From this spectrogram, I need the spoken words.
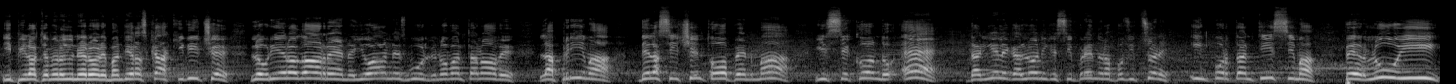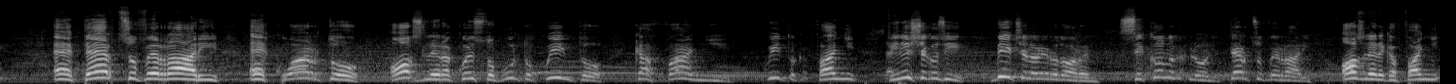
i piloti a meno di un errore. Bandiera scacchi vince Lauriero Dorren Johannesburg 99 la prima della 600 Open ma il secondo è Daniele Galloni che si prende una posizione importantissima per lui. È terzo Ferrari è quarto Osler a questo punto quinto Caffagni quinto Caffagni finisce così vince Lauriero Doren, secondo Galloni, terzo Ferrari, Osler e Caffagni,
